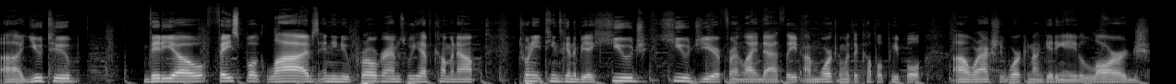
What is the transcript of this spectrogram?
uh, YouTube video, Facebook Lives, any new programs we have coming out. 2018 is going to be a huge, huge year for Enlightened Athlete. I'm working with a couple people. Uh, we're actually working on getting a large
